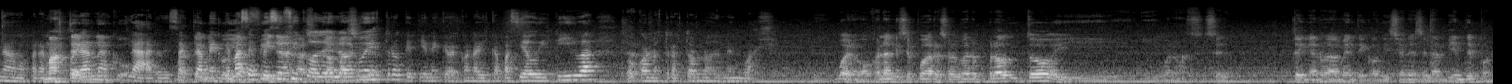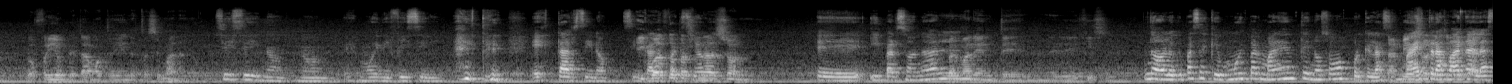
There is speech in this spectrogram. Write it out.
nada, para más técnico, claro, exactamente, más, específico de lo nuestro que tiene que ver con la discapacidad auditiva o con los trastornos del lenguaje. Bueno, ojalá que se pueda resolver pronto y, bueno, se tenga nuevamente en condiciones el ambiente por los fríos que estamos teniendo esta semana. Sí, sí, no, no, es muy difícil este, estar si no. ¿Y cuánto personal son? Eh, y personal... Permanente no, lo que pasa es que muy permanente no somos porque las maestras van a las,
